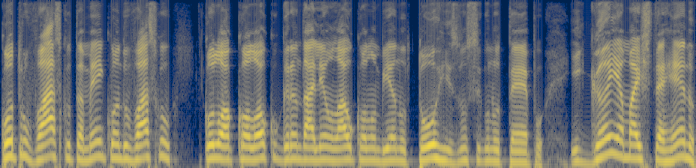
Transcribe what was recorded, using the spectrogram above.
Contra o Vasco também, quando o Vasco coloca, coloca o grandalhão lá, o colombiano Torres, no segundo tempo e ganha mais terreno,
